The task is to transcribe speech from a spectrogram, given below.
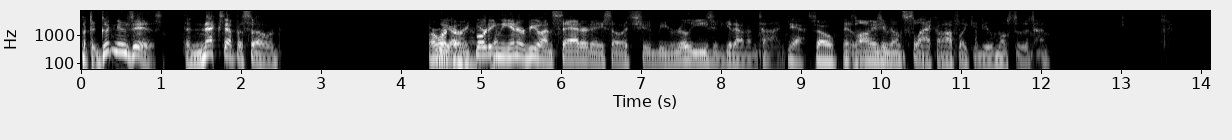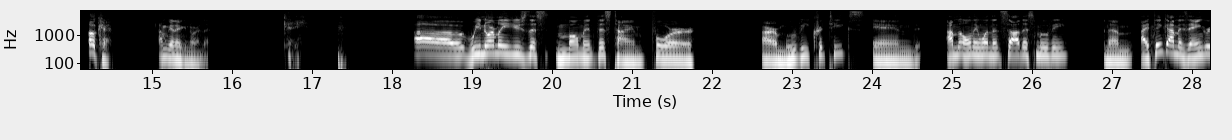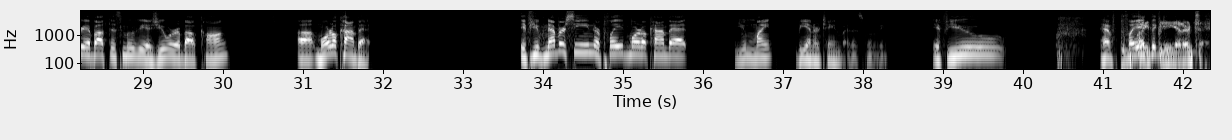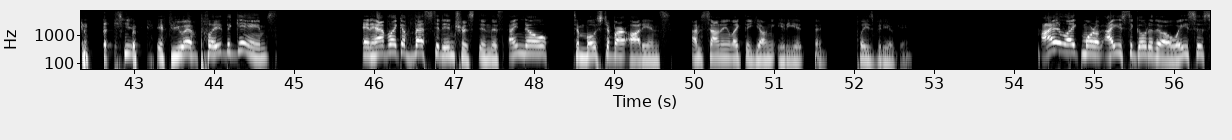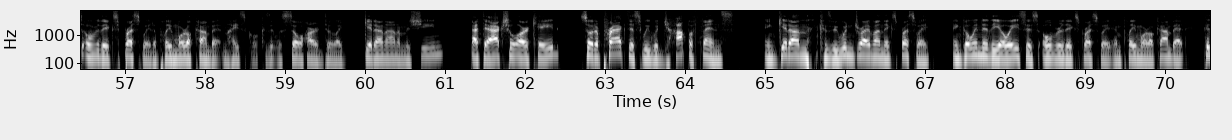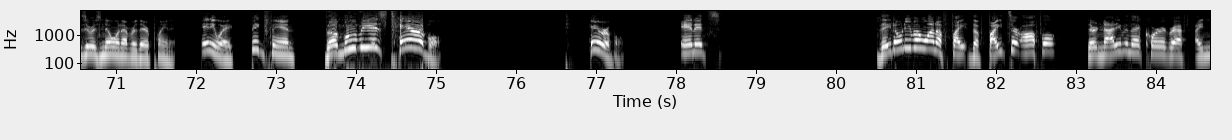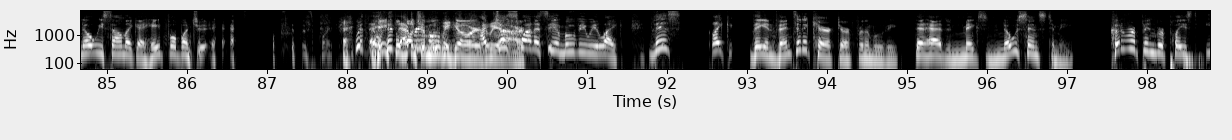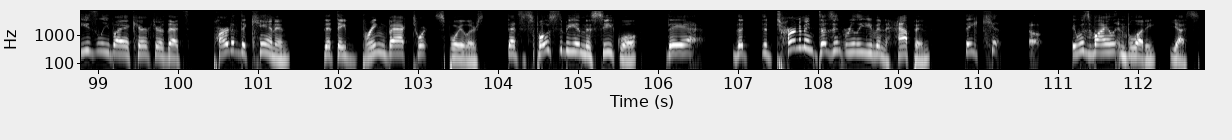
But the good news is the next episode we're we are recording Yep. the interview on Saturday, so it should be really easy to get out on time. yeah so As long as you don't slack off like you do most of the time. okay i'm going to ignore that Okay. Uh we normally use this moment this time for our movie critiques and i'm the only one that saw this movie and i'm i think i'm as angry about this movie as you were about kong. Uh mortal kombat. If you've never seen or played mortal kombat you might be entertained by this movie. If you have played the be entertained. if you have played the games and have like a vested interest in this, I know to most of our audience, I'm sounding like the young idiot that plays video games. I like Mortal. I used to go to the Oasis over the expressway to play Mortal Kombat in high school because it was so hard to like get on on a machine at the actual arcade. So to practice, we would hop a fence and get on because we wouldn't drive on the expressway and go into the Oasis over the expressway and play Mortal Kombat because there was no one ever there playing it. Anyway, big fan. The movie is terrible. Terrible. And it's they don't even want to fight. The fights are awful. They're not even that choreographed. I know we sound like a hateful bunch of assholes at this point. With, A hateful with bunch of movie. moviegoers I we just are. want to see a movie we like. This, like, they invented a character for the movie that had makes no sense to me. Could have been replaced easily by a character that's part of the canon that they bring back toward spoilers. That's supposed to be in the sequel. They uh, the the tournament doesn't really even happen. They kill. Uh, it was violent and bloody. Yes,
